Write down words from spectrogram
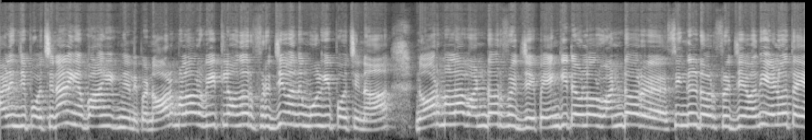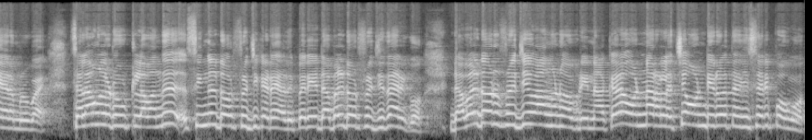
அழிஞ்சு போச்சுன்னா நீங்க வாங்கிக்கங்க. இப்போ நார்மலா ஒரு வீட்டில் வந்து ஒரு ஃப்ரிட்ஜ் வந்து மூழ்கி போச்சுன்னா நார்மலா ஒன் டோர் ஃப்ரிட்ஜ் இப்போ எங்கிட்ட உள்ள ஒரு ஒன் டோர் சிங்கிள் டோர் ஃப்ரிட்ஜே வந்து எழுபத்தாயிரம் ரூபாய். சிலவங்களோட வீட்டில் வந்து சிங்கிள் டோர் ஃப்ரிட்ஜ் கிடையாது. பெரிய டபுள் டோர் ஃப்ரிட்ஜ் தான் இருக்கும். டபுள் டோர் ஃப்ரிட்ஜ் வாங்கணும் அப்படின்னாக்க ஒன்றரை லட்சம் ஒன்று இருபத்தஞ்சு சரி போகும்.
